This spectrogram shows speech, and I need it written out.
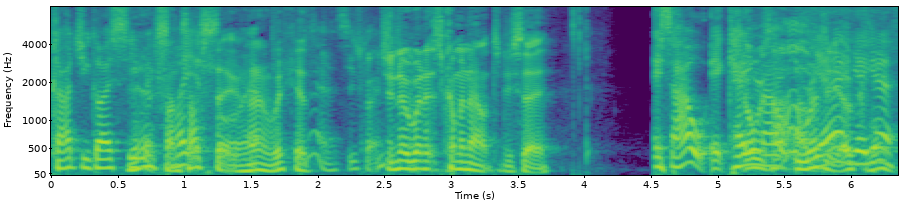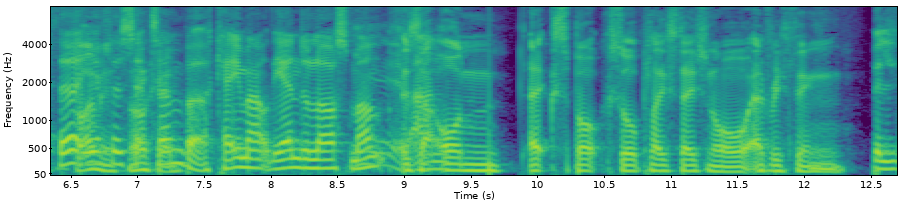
glad you guys seem yeah, excited fantastic, for man, it. wicked. Yeah, it seems quite Do you know when it's coming out? Did you say? It's out. It came Oh, it's out. out already? Yeah, Oh, yeah, yeah. Thirtieth Blimey. of Okay. September came out the end of last month. Is that on Xbox or PlayStation or everything? Bel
